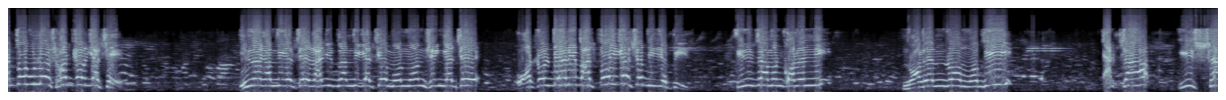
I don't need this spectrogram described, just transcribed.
এতগুলো সরকার গেছে। ইন্দিরা গান্ধী গেছে রাজীব গান্ধী গেছে মনমোহন সিং গেছে অটল বিহারী বাজপেয়ী গেছে বিজেপি তিনি তো এমন করেননি নরেন্দ্র মোদী একটা ঈর্ষা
